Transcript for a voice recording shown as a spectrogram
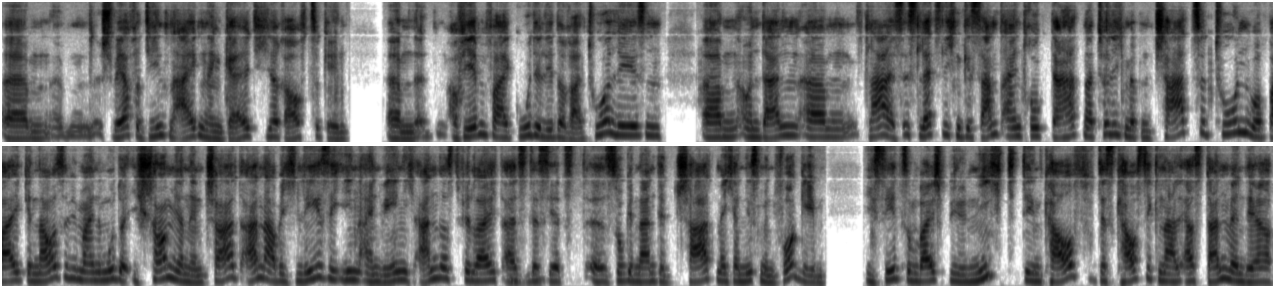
ähm, schwer verdienten eigenen Geld hier raufzugehen, ähm, auf jeden Fall gute Literatur lesen, ähm, und dann, ähm, klar, es ist letztlich ein Gesamteindruck, der hat natürlich mit dem Chart zu tun, wobei genauso wie meine Mutter, ich schaue mir einen Chart an, aber ich lese ihn ein wenig anders vielleicht, als mhm. das jetzt äh, sogenannte Chartmechanismen vorgeben. Ich sehe zum Beispiel nicht den Kauf, das Kaufsignal erst dann, wenn der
